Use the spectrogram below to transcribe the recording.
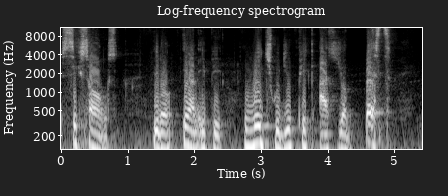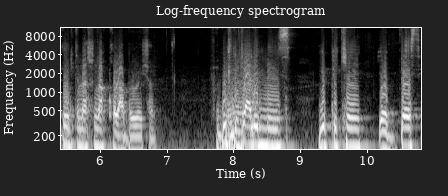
six songs, you know, in an EP, which would you pick as your best international collaboration? Which literally means you picking your best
